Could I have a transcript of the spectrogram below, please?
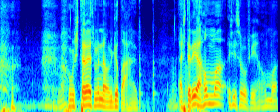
واشتريت منهم القطع هذه. أشتريها هم إيش يسووا فيها؟ هم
